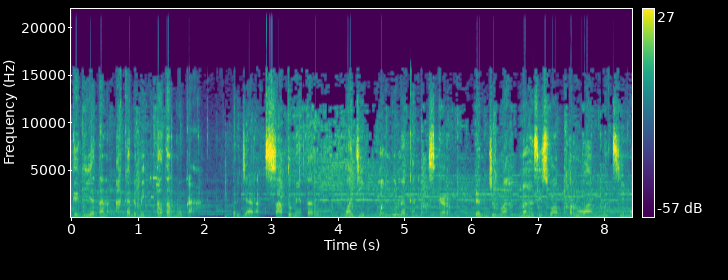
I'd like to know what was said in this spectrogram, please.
Kegiatan akademik tatap muka berjarak 1 meter, wajib menggunakan masker, dan jumlah mahasiswa per ruang maksimum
